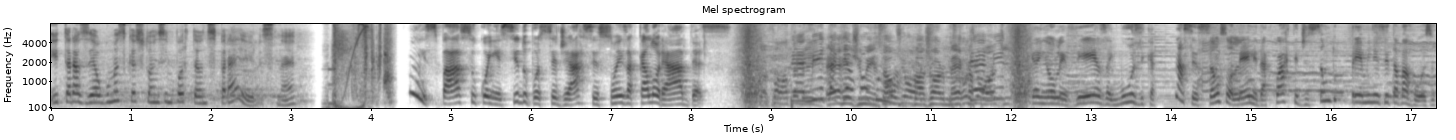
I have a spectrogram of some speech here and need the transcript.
e trazer algumas questões importantes para eles, né? Um espaço conhecido por sediar sessões acaloradas também. É regimental, Major Meca pode. Ganhou leveza e música na sessão solene da quarta edição do Prêmio Inesita Barroso,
